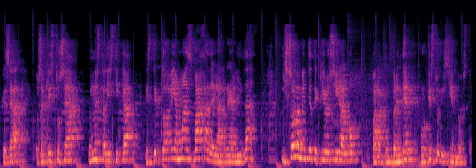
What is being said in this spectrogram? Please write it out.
que sea, o sea, que esto sea una estadística que esté todavía más baja de la realidad. Y solamente te quiero decir algo para comprender por qué estoy diciendo esto.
